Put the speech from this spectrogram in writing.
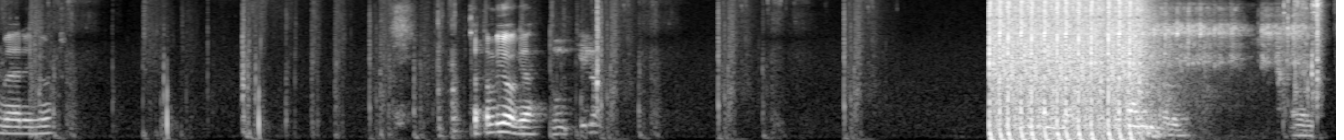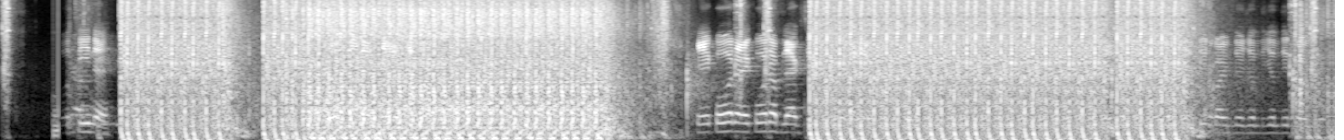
वेरी गुड खत्म भी हो गया दो तीन है एक और है एक और है ब्लैक से जल्दी रिवाइव दो जल्दी जल्दी रिवाइव दो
